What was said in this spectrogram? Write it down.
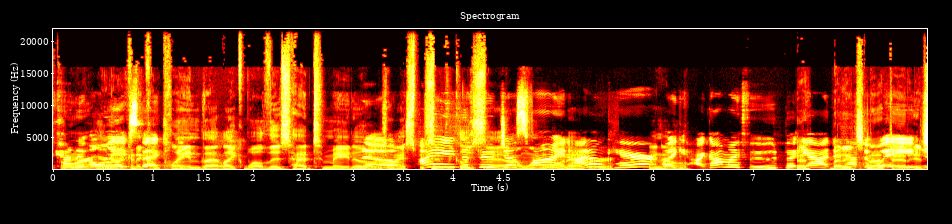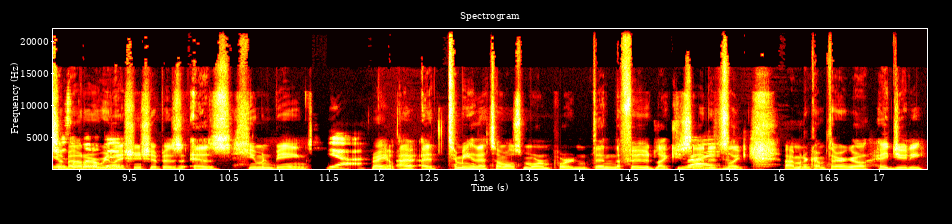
I kind Or of you're only not going to expect. complain that like, well, this had tomatoes, no, and I I ate specifically the said food just I wanted fine. whatever. I don't care. you know. Like I got my food, but, yeah, I did have it's to wait. that. It's It about our little bit- relationship as as human beings. Yeah, Right. I, I, to me, that's almost more important than the food. Like you said, Right. it's like I'm going to come there and go, "Hey, Judy,"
